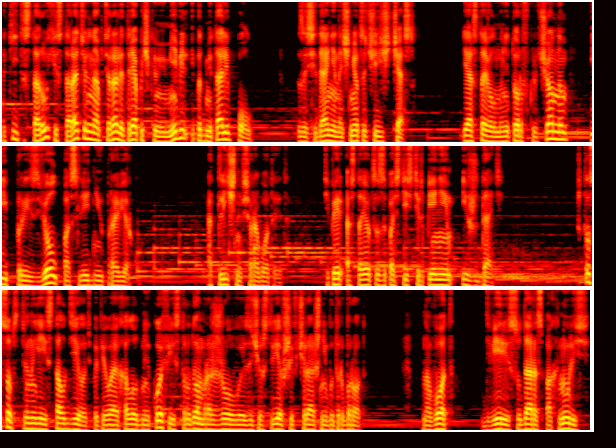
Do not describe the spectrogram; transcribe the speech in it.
какие-то старухи старательно обтирали тряпочками мебель и подметали пол. Заседание начнется через час. Я оставил монитор включенным и произвел последнюю проверку. Отлично все работает. Теперь остается запастись терпением и ждать. Что, собственно, я и стал делать, попивая холодный кофе и с трудом разжевывая зачерствевший вчерашний бутерброд. Но вот, двери суда распахнулись,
